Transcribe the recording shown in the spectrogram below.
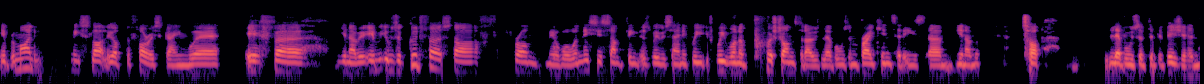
it reminded me slightly of the Forest game, where if uh, you know it, it was a good first half from Millwall, and this is something as we were saying, if we if we want to push on to those levels and break into these um, you know top levels of the division,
